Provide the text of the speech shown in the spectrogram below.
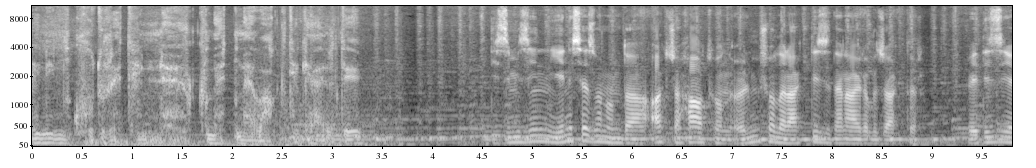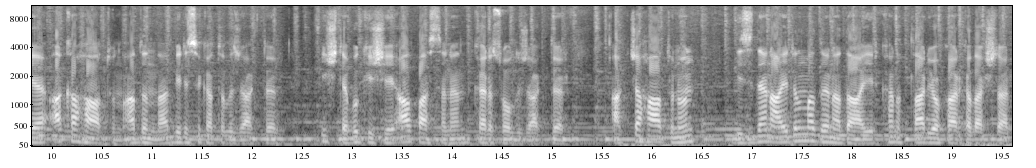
Senin kudretinle hükmetme vakti geldi. Dizimizin yeni sezonunda Akça Hatun ölmüş olarak diziden ayrılacaktır. Ve diziye Aka Hatun adında birisi katılacaktır. İşte bu kişi Alparslan'ın karısı olacaktır. Akça Hatun'un diziden ayrılmadığına dair kanıtlar yok arkadaşlar.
